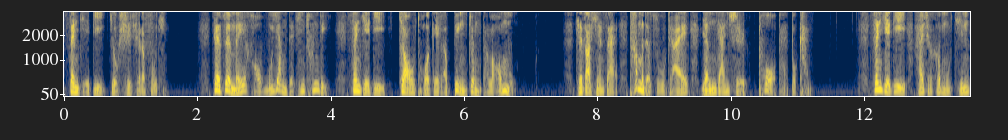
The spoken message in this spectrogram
三姐弟就失去了父亲。在最美好无恙的青春里，三姐弟交托给了病重的老母。直到现在，他们的祖宅仍然是破败不堪。三姐弟还是和母亲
